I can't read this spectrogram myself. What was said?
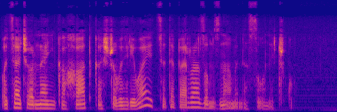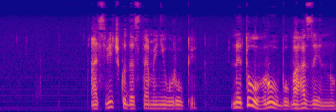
оця чорненька хатка, що вигрівається тепер разом з нами на сонечку. А свічку дасте мені у руки. Не ту грубу, магазинну,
